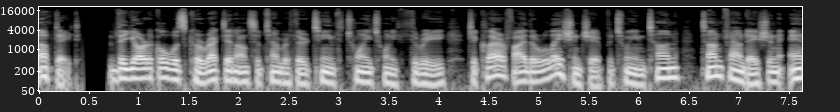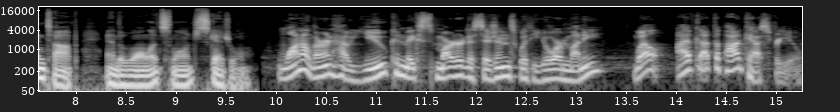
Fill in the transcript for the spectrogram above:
Update the article was corrected on September 13, 2023, to clarify the relationship between Ton, Ton Foundation, and TOP and the wallet's launch schedule. Want to learn how you can make smarter decisions with your money? Well, I've got the podcast for you.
